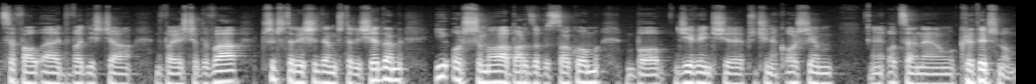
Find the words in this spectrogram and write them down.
CVE 2022 34747 i otrzymała bardzo wysoką, bo 9,8 E, ocenę krytyczną.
